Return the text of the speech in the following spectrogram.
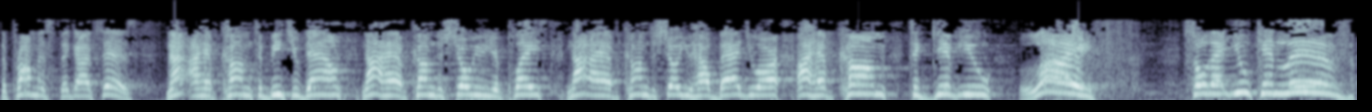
The promise that God says, not I have come to beat you down, not I have come to show you your place, not I have come to show you how bad you are, I have come to give you life so that you can live.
